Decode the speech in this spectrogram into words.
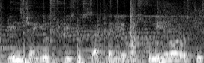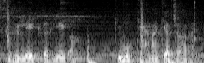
प्लीज़ जाइए उस चीज़ को सर्च करिएगा और सुनिएगा और उस चीज़ से रिलेट करिएगा कि वो कहना क्या चाह रहा है।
